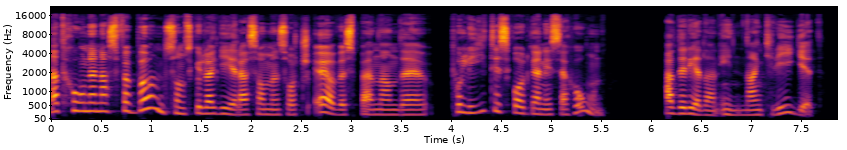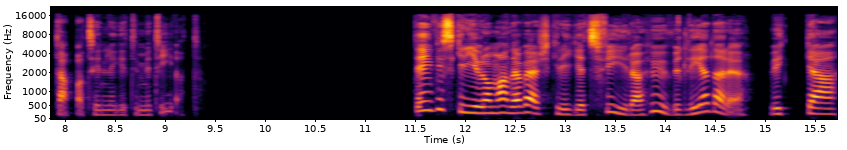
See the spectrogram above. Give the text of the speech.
Nationernas förbund som skulle agera som en sorts överspännande politisk organisation hade redan innan kriget tappat sin legitimitet. Davis skriver om andra världskrigets fyra huvudledare, vilka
